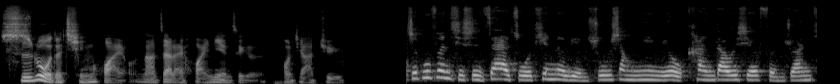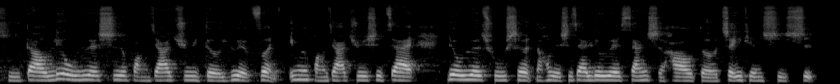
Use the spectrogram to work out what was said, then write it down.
失落的情怀哦。那再来怀念这个黄家驹这部分，其实在昨天的脸书上面也有看到一些粉专提到，六月是黄家驹的月份，因为黄家驹是在六月出生，然后也是在六月三十号的这一天逝世。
